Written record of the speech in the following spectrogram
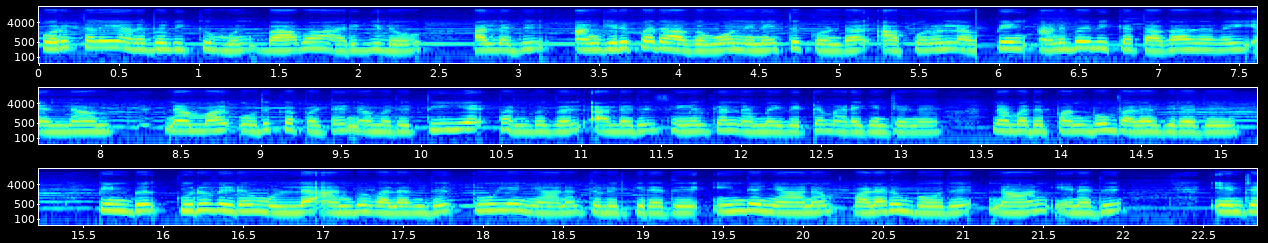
பொருட்களை அனுபவிக்கும் முன் பாபா அருகிலோ அல்லது அங்கிருப்பதாகவோ நினைத்து கொண்டால் அப்பொருள் பின் அனுபவிக்கத்தகாதவை எல்லாம் நம்மால் ஒதுக்கப்பட்டு நமது தீய பண்புகள் அல்லது செயல்கள் நம்மை விட்டு மறைகின்றன. நமது பண்பும் வளர்கிறது. பின்பு குருவிடம் உள்ள அன்பு வளர்ந்து தூய ஞானம் துளிர்கிறது. இந்த ஞானம் வளரும்போது நான் எனது என்ற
